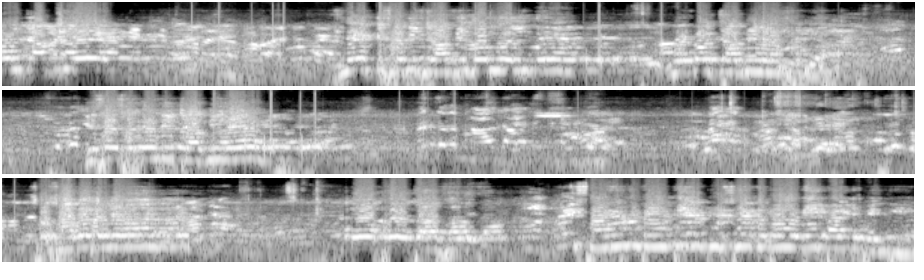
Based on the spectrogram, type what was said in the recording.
ਨੂੰ ਚਾਬੀ ਹੈ ਜੇ ਕਿਸੇ ਦੀ ਚਾਬੀ ਗੁੰਮ ਹੋਈ ਤੇ ਮੇਰੇ ਕੋਲ ਚਾਬੀ ਲੈ ਸਕਿਆ ਕਿਸੇ ਸੱਜਣ ਦੀ ਚਾਬੀ ਹੈ ਸੋ ਸਾਡੇ ਬੰਦੇਵਾਨ ਇਹ ਆਪੋ ਚਾਰ ਸਾਡੇ ਸਾਰਿਆਂ ਨੂੰ ਬੇਨਤੀ ਹੈ, ਕੁਰਸੀਆਂ ਕਿਤੇ ਵੀਰ ਬਣ ਕੇ ਬੇਨਤੀ ਹੈ।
